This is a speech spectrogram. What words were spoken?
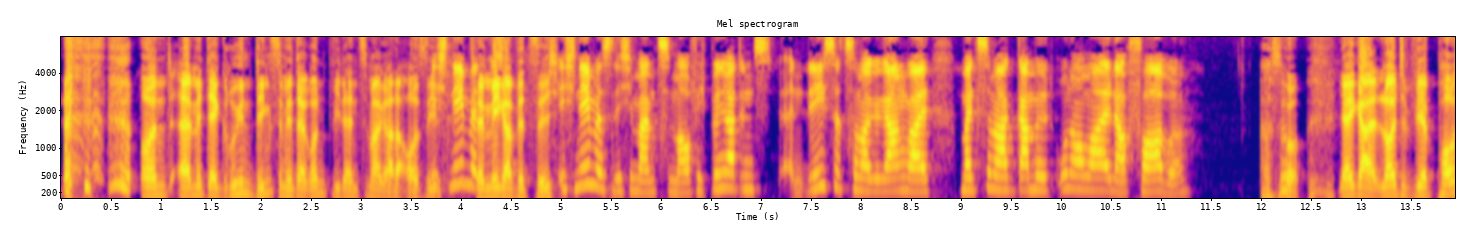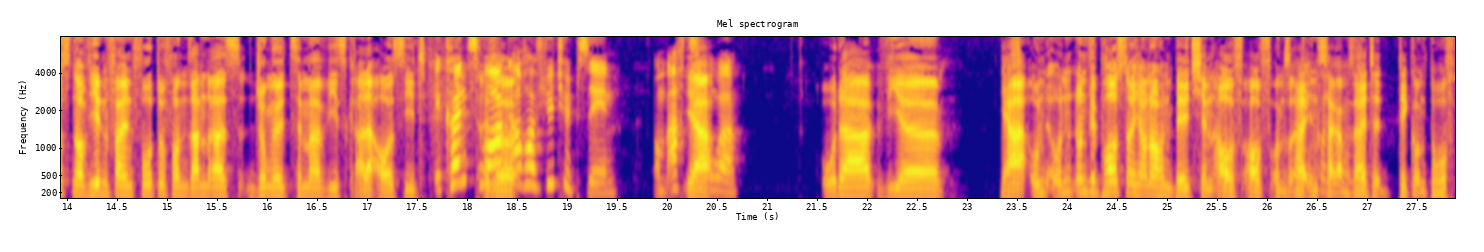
und äh, mit der grünen Dings im Hintergrund, wie dein Zimmer gerade aussieht. Ich nehme- Wäre mega witzig. ich nehme es nicht in meinem Zimmer auf. Ich bin gerade ins äh, nächste Zimmer gegangen, weil mein Zimmer gammelt unnormal nach Farbe. Ach so. Ja, egal. Leute, wir posten auf jeden Fall ein Foto von Sandras Dschungelzimmer, wie es gerade aussieht. Ihr könnt es morgen Also- auch auf YouTube sehen. Um 18 Ja. Uhr. Oder wir, ja, und, und, und wir posten euch auch noch ein Bildchen auf, auf unserer Instagram-Seite Dick und Doof.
